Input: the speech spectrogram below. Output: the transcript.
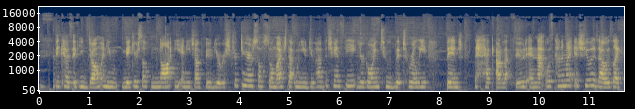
because if you don't and you make yourself not eat any junk food, you're restricting yourself so much that when you do have the chance to eat, you're going to literally binge the heck out of that food. And that was kind of my issue is I was like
